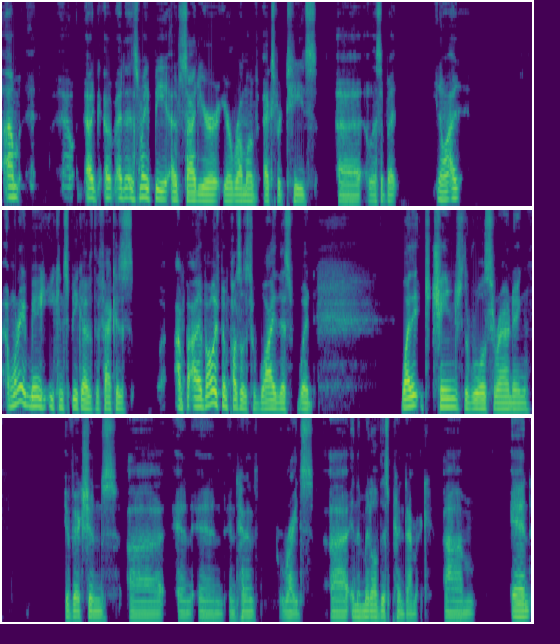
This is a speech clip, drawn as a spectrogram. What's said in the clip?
Um, uh, uh, this might be outside your your realm of expertise, uh, Alyssa, but you know, I I wonder if maybe you can speak of the fact because I've always been puzzled as to why this would why they change the rules surrounding evictions uh, and and and tenant rights uh, in the middle of this pandemic. Um, and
